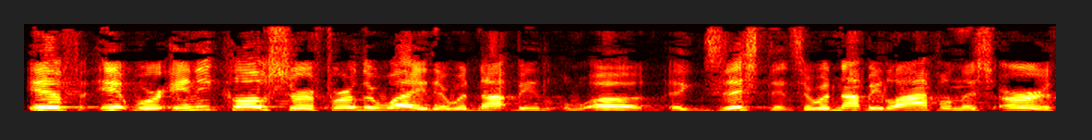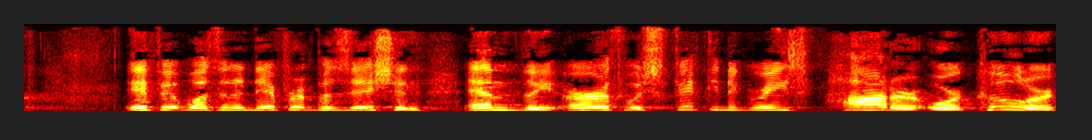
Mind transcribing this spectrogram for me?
If it were any closer or further away, there would not be uh, existence. There would not be life on this earth. If it was in a different position and the earth was 50 degrees hotter or cooler,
